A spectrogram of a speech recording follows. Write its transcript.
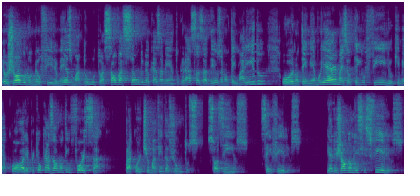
eu jogo no meu filho mesmo, adulto, a salvação do meu casamento. Graças a Deus eu não tenho marido, ou eu não tenho minha mulher, mas eu tenho filho que me acolhe, porque o casal não tem força para curtir uma vida juntos, sozinhos, sem filhos. E aí eles jogam nesses filhos.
